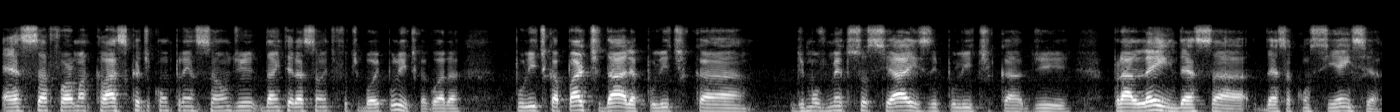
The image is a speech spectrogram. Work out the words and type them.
Essa forma clássica de compreensão de, da interação entre futebol e política. Agora, política partidária, política de movimentos sociais e política de para além dessa, dessa consciência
